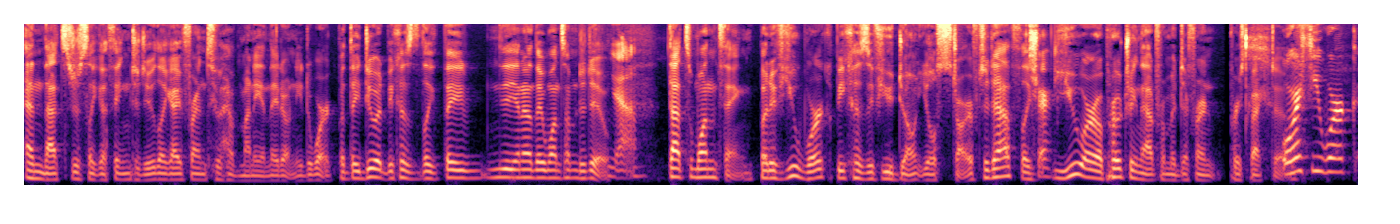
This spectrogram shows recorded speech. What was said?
and that's just like a thing to do. Like I have friends who have money and they don't need to work, but they do it because like they you know, they want something to do Yeah. that's one thing. But if you work because if you don't, you'll starve to death, like Sure. you are approaching that from a different perspective. Or if you work,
